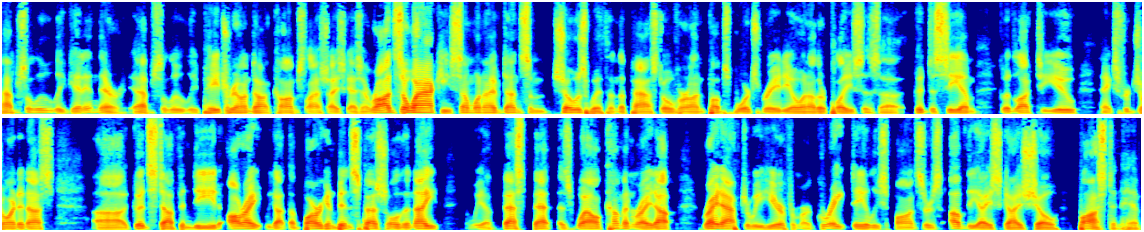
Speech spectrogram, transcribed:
Absolutely. Get in there. Absolutely. Patreon.com slash ice guys. And Rod Zawacki, someone I've done some shows with in the past over on Pub Sports Radio and other places. Uh, good to see him. Good luck to you. Thanks for joining us. Uh, good stuff indeed. All right. We got the bargain bin special of the night. We have best bet as well coming right up, right after we hear from our great daily sponsors of the Ice Guys show, Boston Hemp.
